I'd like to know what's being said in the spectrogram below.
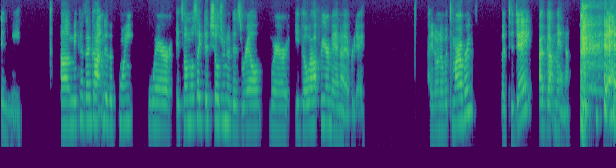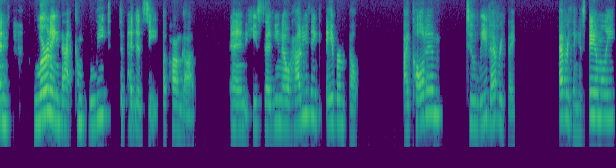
in me, um, because I've gotten to the point where it's almost like the children of Israel, where you go out for your manna every day. I don't know what tomorrow brings, but today I've got manna, and learning that complete dependency upon God and he said, You know, how do you think Abram felt? I called him to leave everything everything his family,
